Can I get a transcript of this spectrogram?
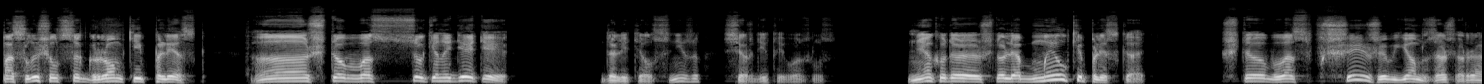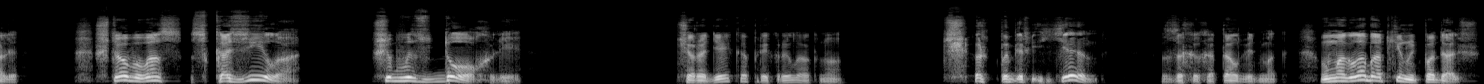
Послышался громкий плеск. — А, чтоб вас, сукины дети! долетел снизу сердитый возглас. — Некуда, что ли, обмылки плескать? Чтоб вас вши живьем зажрали, чтоб вас сказило, чтоб вы сдохли. Чародейка прикрыла окно. — Черт побери, Йен! — захохотал ведьмак. — Могла бы откинуть подальше.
